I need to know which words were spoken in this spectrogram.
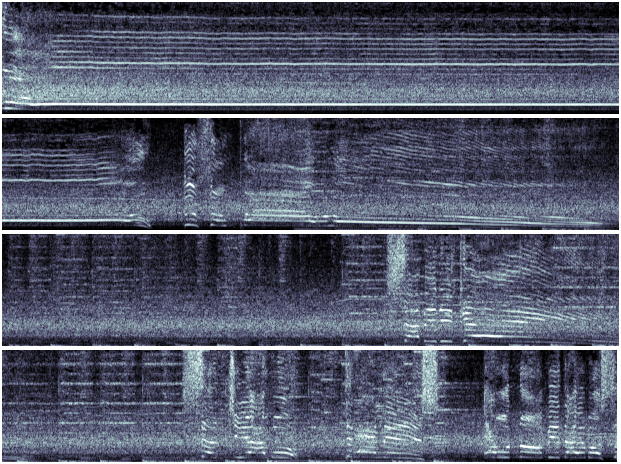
Gol! São Paulo! Sabe de quem? Santiago Trellis é o nome da emoção!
